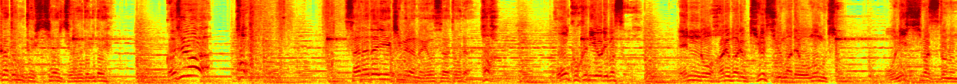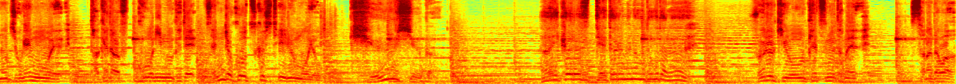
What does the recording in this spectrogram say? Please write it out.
通過点としちゃ上出来だ小次郎は真田幸村の様子はどうだ？報告によりますと遠路はるばる九州まで赴き鬼島津殿の助言を得武田復興に向けて全力を尽くしている模様。九州か。相変わらずデタラメな男だな。古きを受け継ぐため真田は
